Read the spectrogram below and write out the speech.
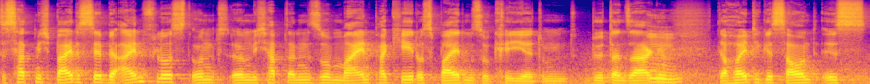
das hat mich beides sehr beeinflusst und ähm, ich habe dann so mein Paket aus beidem so kreiert und würde dann sagen, der heutige Sound ist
